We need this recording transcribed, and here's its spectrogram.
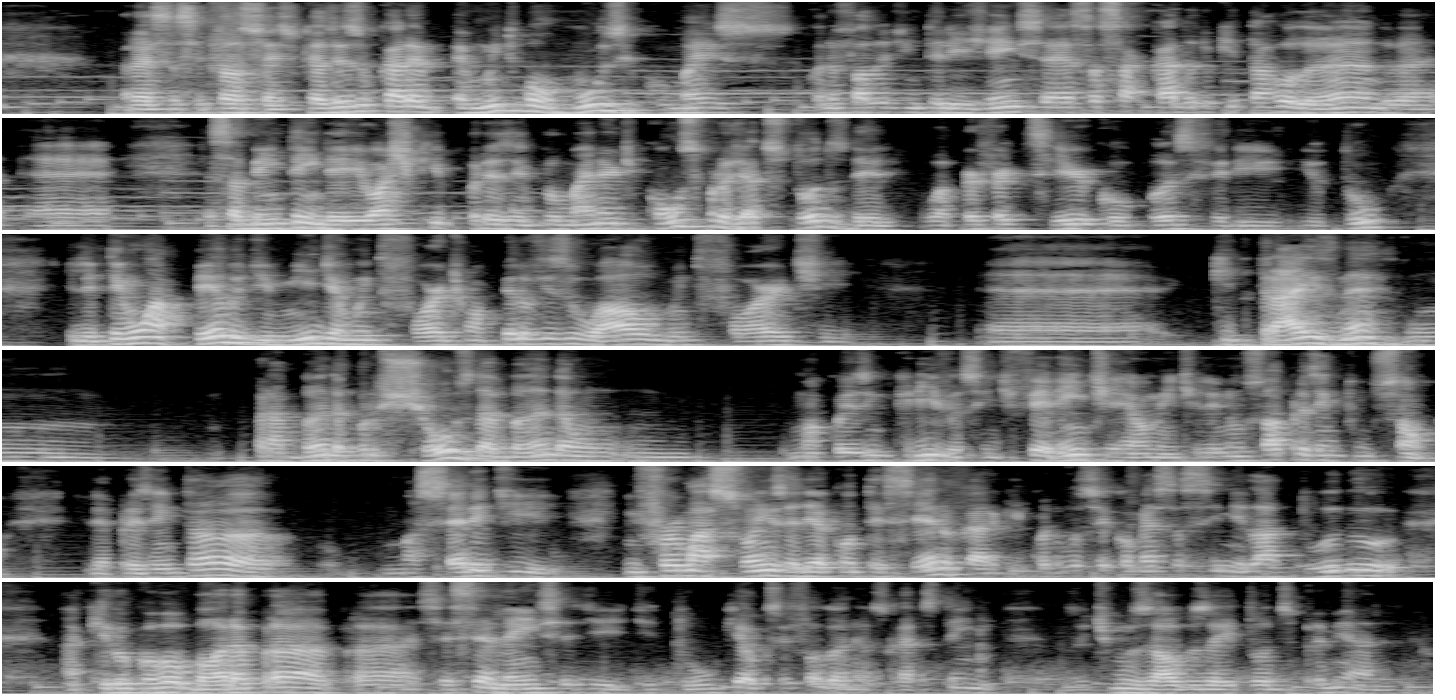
para essas situações, porque às vezes o cara é, é, muito bom músico, mas quando eu falo de inteligência é essa sacada do que está rolando, é, é, é, saber entender. Eu acho que, por exemplo, o Minerd, com os projetos todos dele, o A Perfect Circle, o Buzzfeed e, e o Tool, ele tem um apelo de mídia muito forte, um apelo visual muito forte, é, que traz, né, um, para a banda, para os shows da banda, um, um, uma coisa incrível, assim, diferente realmente. Ele não só apresenta um som, ele apresenta uma série de informações ali acontecendo, cara, que quando você começa a assimilar tudo, aquilo corrobora para essa excelência de, de tu, que é o que você falou, né? Os caras têm os últimos álbuns aí todos premiados. Né?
